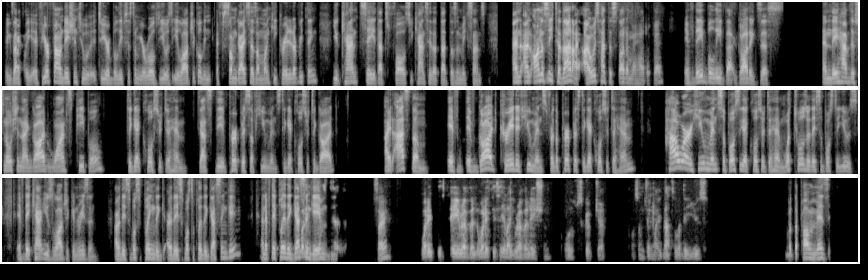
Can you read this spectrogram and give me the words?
Exactly. If your foundation to uh, to your belief system, your worldview is illogical, then if some guy says a monkey created everything, you can't say that's false. You can't say that that doesn't make sense. And and honestly, to that, I, I always had this thought in my head. Okay, if they believe that God exists, and they have this notion that God wants people to get closer to Him, that's the purpose of humans to get closer to God. I'd ask them if if God created humans for the purpose to get closer to Him, how are humans supposed to get closer to Him? What tools are they supposed to use? if they can't use logic and reason? Are they supposed to playing the are they supposed to play the guessing game? And if they play the guessing game, the, sorry? what if they say revel what if they say like revelation or scripture or something like that's what they use. But the problem is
